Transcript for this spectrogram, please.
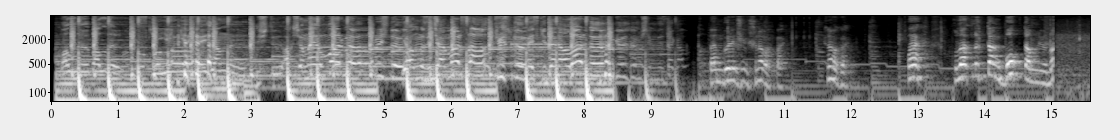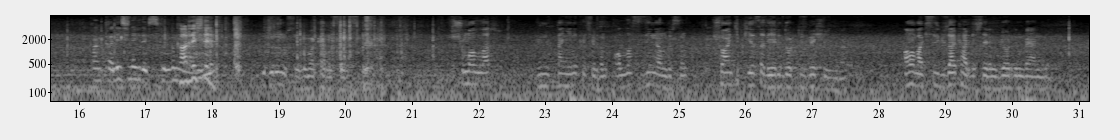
Ballı ballı Eski yenge heyecanlı Düştü akşam ev var mı? Rüştü Yalnız içen varsa Küstüm eskiden ağlardım Güldüm şimdi sakal Ben böyle bir şey şuna bak bak. Şuna bak bak. Bak kulaklıktan bok damlıyor lan. Kardeşlerim. Bir durur musun? Bir bakar mısınız? Şu mallar Gümrükten yeni kaçırdım Allah sizi inandırsın Şu anki piyasa değeri 400-500 lira Ama bak siz güzel kardeşlerim gördüm beğendim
